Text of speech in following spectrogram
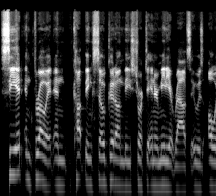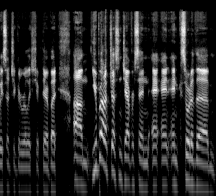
see it and throw it. And Kupp being so good on these short to intermediate routes, it was always such a good relationship there. But um, you brought up Justin Jefferson and, and, and sort of the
